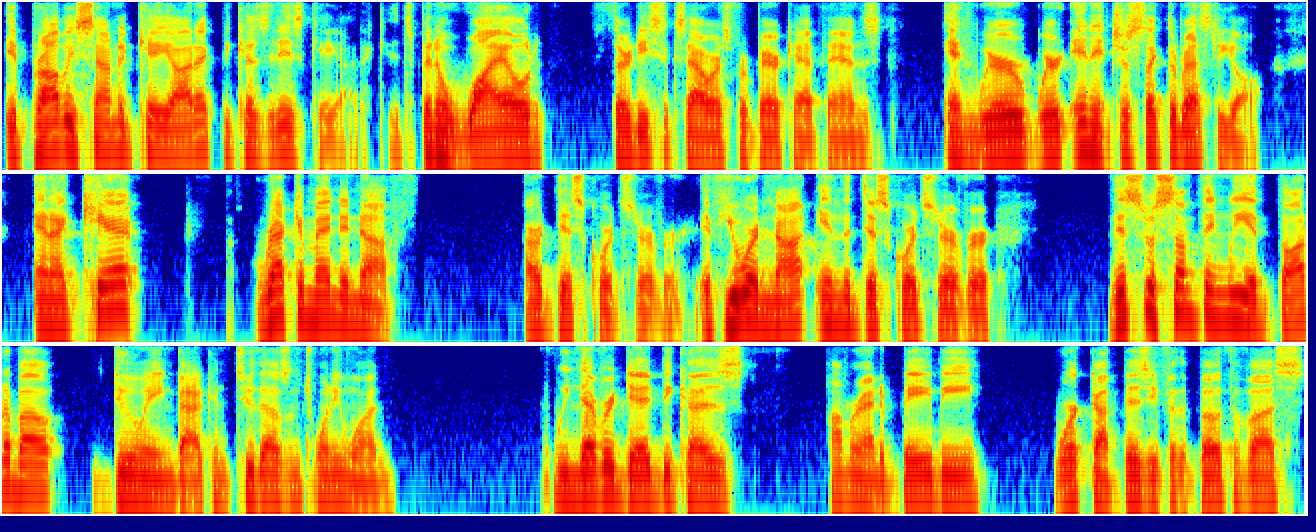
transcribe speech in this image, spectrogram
It probably sounded chaotic because it is chaotic. It's been a wild 36 hours for Bearcat fans, and we're we're in it just like the rest of y'all. And I can't recommend enough our Discord server. If you are not in the Discord server, this was something we had thought about doing back in 2021. We never did because Hammer had a baby, work got busy for the both of us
